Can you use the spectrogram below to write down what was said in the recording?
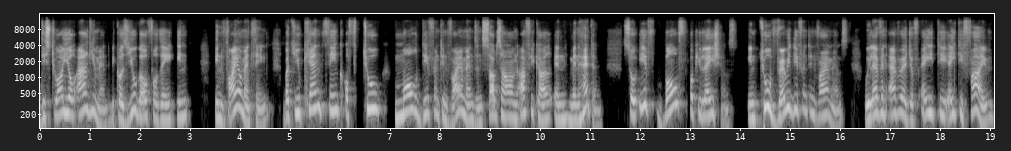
destroy your argument because you go for the in, environment thing, but you can think of two more different environments in sub-Saharan Africa and Manhattan. So if both populations in two very different environments will have an average of 80, 85,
